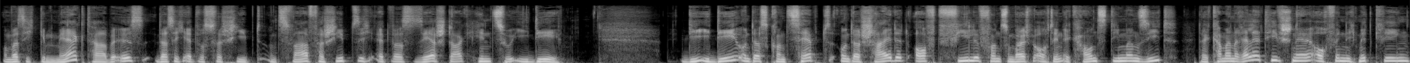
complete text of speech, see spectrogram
Und was ich gemerkt habe, ist, dass sich etwas verschiebt. Und zwar verschiebt sich etwas sehr stark hin zur Idee. Die Idee und das Konzept unterscheidet oft viele von zum Beispiel auch den Accounts, die man sieht. Da kann man relativ schnell auch, finde ich, mitkriegen,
